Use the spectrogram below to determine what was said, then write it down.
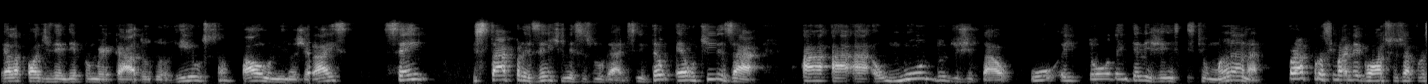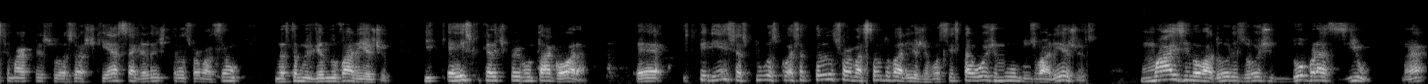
ela pode vender para o mercado do Rio, São Paulo, Minas Gerais, sem estar presente nesses lugares. Então, é utilizar a, a, a, o mundo digital o, e toda a inteligência humana para aproximar negócios, aproximar pessoas. Eu acho que essa é a grande transformação que nós estamos vivendo no varejo. E é isso que eu quero te perguntar agora é, experiências tuas com essa transformação do varejo. Você está hoje num dos varejos mais inovadores hoje do Brasil, né?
